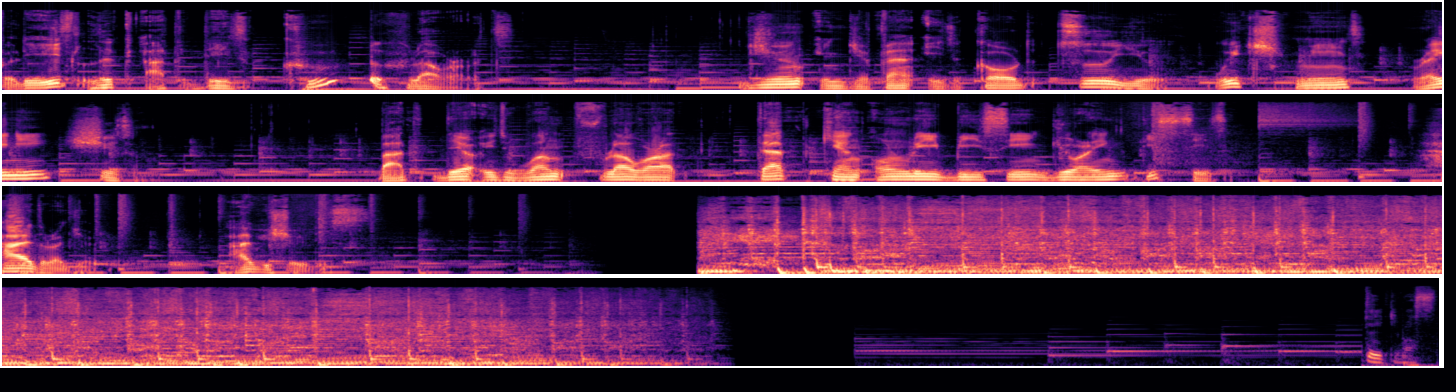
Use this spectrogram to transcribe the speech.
Please look at these cool flowers. June in Japan is called Tsuyu, which means rainy season. But there is one flower that can only be seen during this season. Hydrangea. I will show you this. ていきます。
